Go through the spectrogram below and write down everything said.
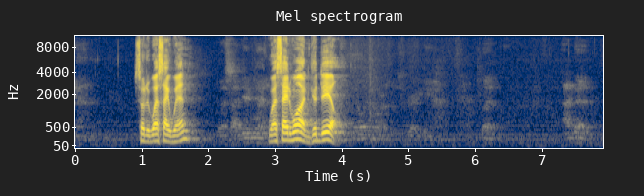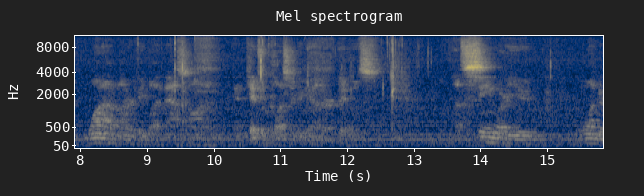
And So did Westside win? Westside did win. Westside won, good deal. Illinois was a great game. But I bet one out of a hundred people had masks on and kids were clustered together. It was a scene where you wonder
